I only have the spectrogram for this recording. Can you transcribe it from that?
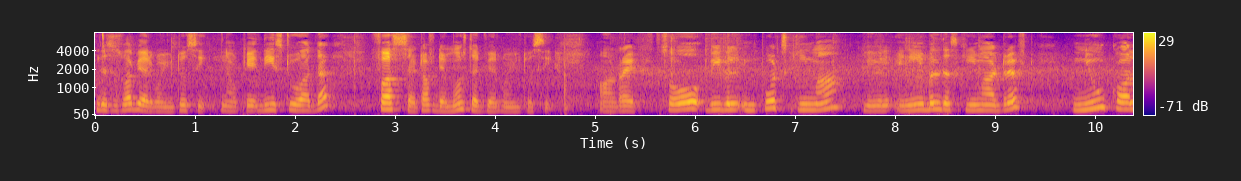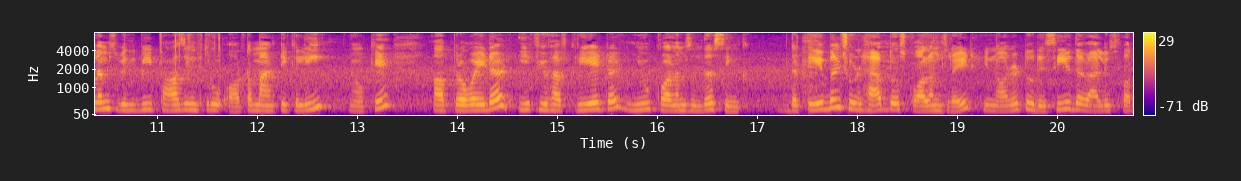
This is what we are going to see okay? These two are the first set of demos that we are going to see. All right so we will import schema we will enable the schema drift. New columns will be passing through automatically okay? Uh, provided if you have created new columns in the sink. The table should have those columns right in order to receive the values for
